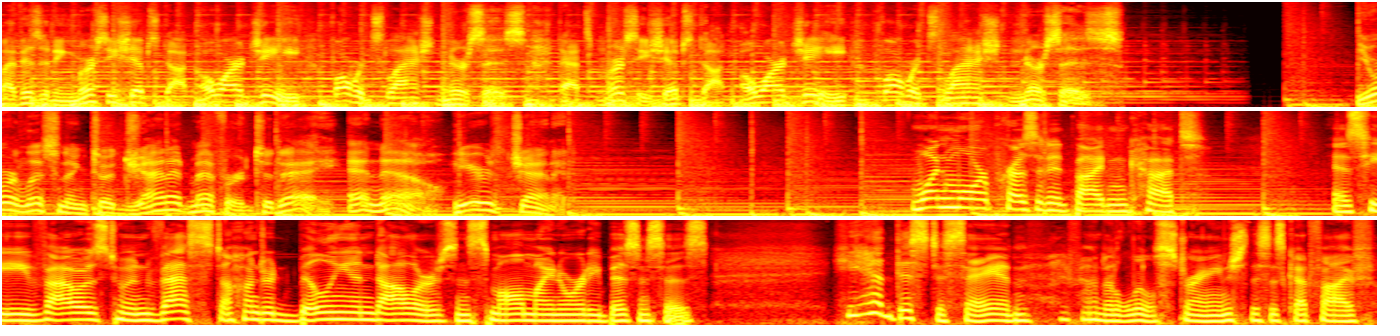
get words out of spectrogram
by visiting mercyships.org forward slash nurses. That's mercyships.org forward slash nurses. You're listening to Janet Mefford today. And now, here's Janet. One more President Biden cut as he vows to invest $100 billion in small minority businesses. He had this to say, and I found it a little strange. This is cut five.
